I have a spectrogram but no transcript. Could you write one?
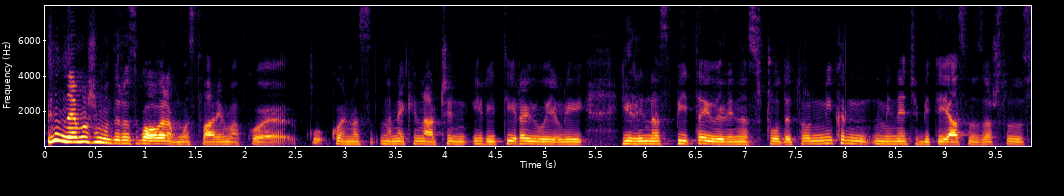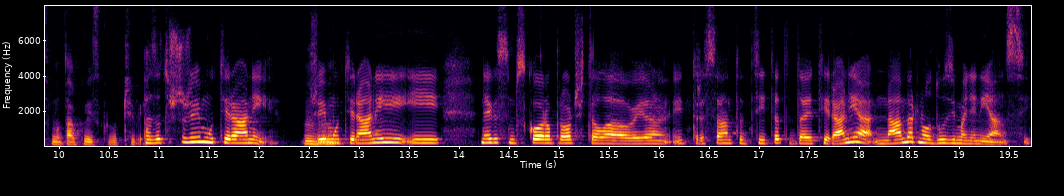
ne možemo da razgovaramo o stvarima koje, ko- koje nas na neki način iritiraju ili, ili nas pitaju ili nas čude? To nikad mi neće biti jasno zašto smo tako isključivi. Pa zato što živimo u tiraniji. Živimo u tiraniji i negdje sam skoro pročitala ovaj, jedan interesantan citat da je tiranija namerno oduzimanje nijansi.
